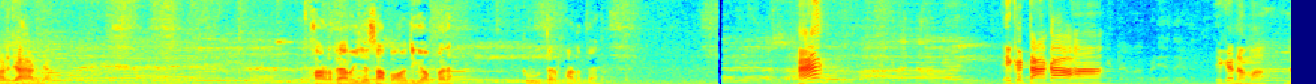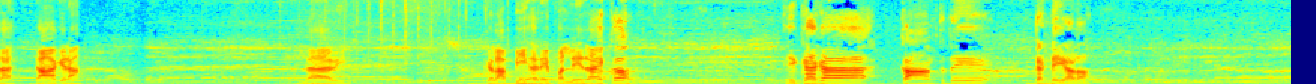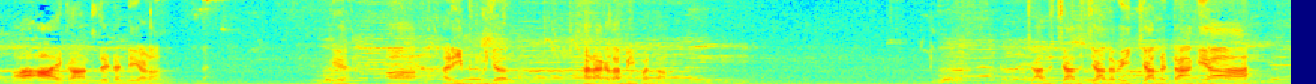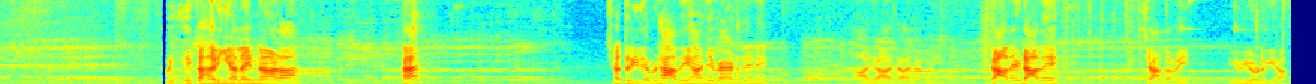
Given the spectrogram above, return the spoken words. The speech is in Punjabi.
ਹਟ ਜਾ ਹਟ ਜਾ। ਫੜਦਾ ਬਈ ਜੱਸਾ ਪਹੁੰਚ ਗਿਆ ਉੱਪਰ। ਕਬੂਤਰ ਫੜਦਾ। ਹੈ? ਇੱਕ ਟਾਂਕਾ, ਹਾਂ। ਇੱਕ ਨਵਾਂ। ਲੈ, ਡਾ ਕੇ ਲੈ ਵੀ। ਗੁਲਾਬੀ ਹਰੇ ਪੱਲੇ ਦਾ ਇੱਕ। ਇੱਕ ਹੈਗਾ ਕਾਂਤ ਦੇ ਡੰਡੇ ਵਾਲਾ। ਆ ਆ ਇਕਾਂਤ ਦੇ ਡੰਡੇ ਵਾਲਾ। ਓਕੇ। ਆ ਹਰੀ ਪੂੰਛ, ਹਰਾ ਗੁਲਾਬੀ ਪੱਲਾ। ਚੱਲ ਚੱਲ ਚੱਲ ਬਈ, ਚੱਲ ਟਾਂਗਿਆ। ਬਈ, ਇੱਕ ਹਰੀਆਂ ਲਾਈਨਾਂ ਵਾਲਾ। ਹੈ? ਛਤਰੀ ਤੇ ਬਿਠਾ ਦੇ ਹਾਂ ਜੇ ਬੈਠਦੇ ਨੇ। ਆ ਜਾ ਆ ਜਾ ਆ ਜਾ ਕੋਈ ਡਾ ਦੇ ਡਾ ਦੇ ਚੱਲ ਬਈ, ਇਹ ਵੀ ਉੜ ਗਿਆ।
